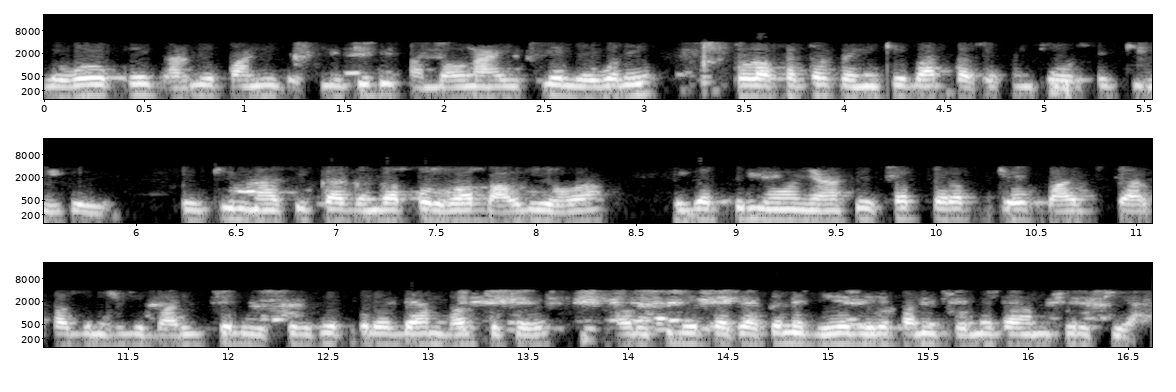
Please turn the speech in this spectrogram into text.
लोगों के घर में पानी घुसने की भी संभावना है। इसलिए लोगों ने थोड़ा सतर्क रहने के बाद प्रशासन की ओर से की गई क्योंकि नासिक का गंगापुर हुआ, बावली हुआ इगतपुरी हो यहाँ से सब तरफ़ जो चार पाँच दिनों से जो बारिश चली उसकी वजह से पूरे डैम भर चुके हैं और इसलिए प्रशासन ने धीरे धीरे पानी छोड़ने का काम शुरू किया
